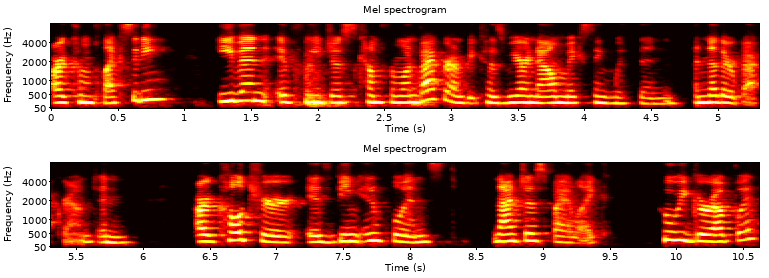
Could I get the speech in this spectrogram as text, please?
our complexity, even if we just come from one background, because we are now mixing within another background. And our culture is being influenced not just by like who we grew up with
